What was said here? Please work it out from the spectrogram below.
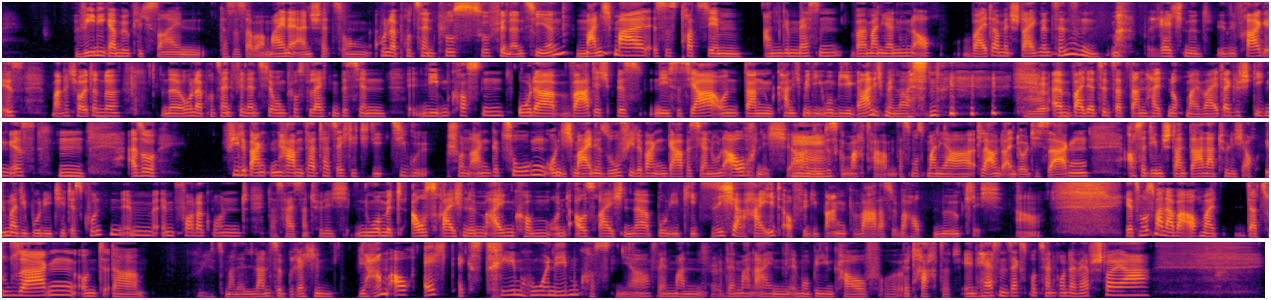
weniger möglich sein, das ist aber meine Einschätzung, 100 Prozent plus zu finanzieren. Manchmal ist es trotzdem angemessen, weil man ja nun auch weiter mit steigenden Zinsen rechnet. Die Frage ist, mache ich heute eine, eine 100% Finanzierung plus vielleicht ein bisschen Nebenkosten oder warte ich bis nächstes Jahr und dann kann ich mir die Immobilie gar nicht mehr leisten, ja. ähm, weil der Zinssatz dann halt nochmal weiter gestiegen ist. Hm. Also Viele Banken haben da tatsächlich die Ziegel schon angezogen. Und ich meine, so viele Banken gab es ja nun auch nicht, ja, mhm. die das gemacht haben. Das muss man ja klar und eindeutig sagen. Außerdem stand da natürlich auch immer die Bonität des Kunden im, im Vordergrund. Das heißt natürlich, nur mit ausreichendem Einkommen und ausreichender Bonitätssicherheit auch für die Bank war das überhaupt möglich. Ja. Jetzt muss man aber auch mal dazu sagen, und da jetzt mal eine Lanze brechen. Wir haben auch echt extrem hohe Nebenkosten, ja, wenn man, wenn man einen Immobilienkauf äh, betrachtet. In Hessen 6% Grunderwerbsteuer.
